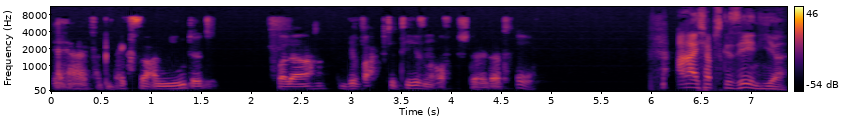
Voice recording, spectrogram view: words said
ja, ja ich habe ihn extra unmuted, weil er gewagte Thesen aufgestellt hat. Oh. Ah, ich hab's gesehen hier.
